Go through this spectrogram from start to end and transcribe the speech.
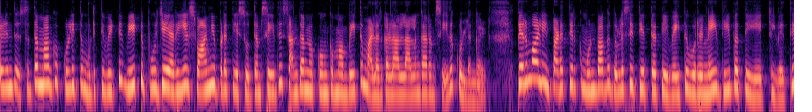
எழுந்து சுத்தமாக குளித்து முடித்துவிட்டு வீட்டு பூஜை அறையில் சுவாமி படத்தை சுத்தம் செய்து சந்தன குங்குமம் வைத்து மலர்கள் மலர்களால் அலங்காரம் செய்து கொள்ளுங்கள். பெருமாளின் படத்திற்கு முன்பாக துளசி தீர்த்தத்தை வைத்து ஒரு நெய் தீபத்தை ஏற்றி வைத்து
